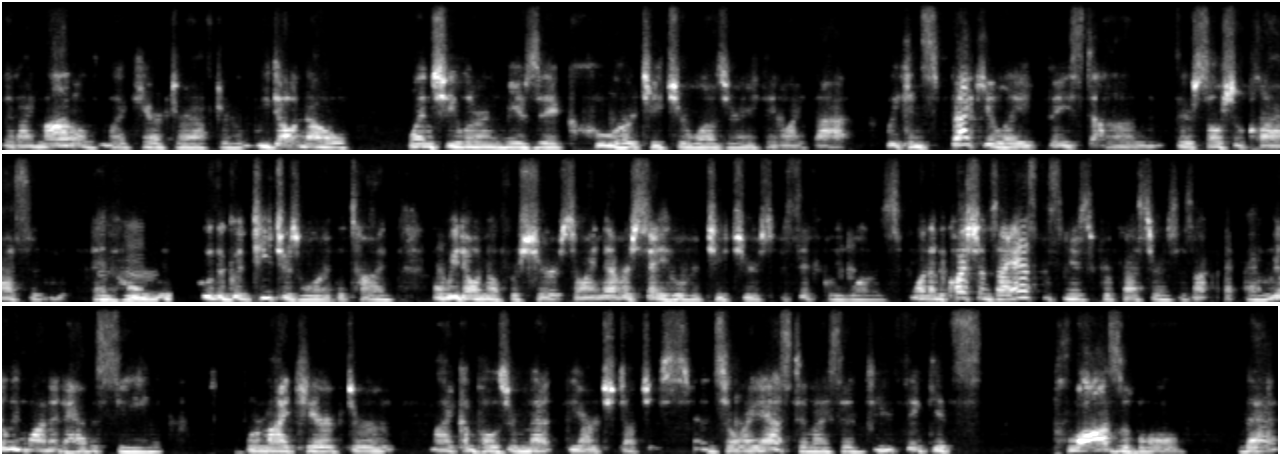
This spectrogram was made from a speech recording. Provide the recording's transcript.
that I modeled my character after, we don't know when she learned music, who her teacher was, or anything like that. We can speculate based on their social class and, and who, mm-hmm. who the good teachers were at the time, but we don't know for sure. So I never say who her teacher specifically was. One of the questions I asked this music professor is, is I, I really wanted to have a scene where my character, my composer, met the Archduchess. And so I asked him, I said, Do you think it's plausible that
